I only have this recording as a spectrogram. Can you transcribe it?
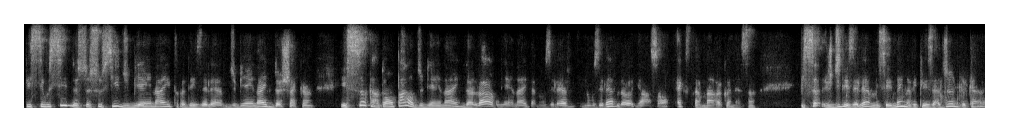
Puis c'est aussi de se soucier du bien-être des élèves, du bien-être de chacun. Et ça, quand on parle du bien-être, de leur bien-être à nos élèves, nos élèves, là, ils en sont extrêmement reconnaissants. Puis ça, je dis les élèves, mais c'est même avec les adultes. Quand,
